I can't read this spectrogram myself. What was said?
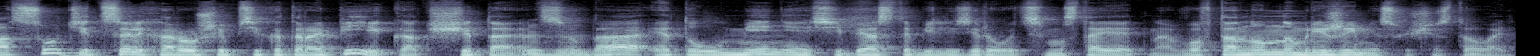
По сути, цель хорошей психотерапии, как считается, угу. да, это умение себя стабилизировать самостоятельно, в автономном режиме существовать.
